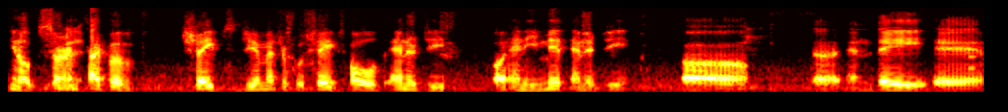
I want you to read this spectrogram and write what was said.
you know, certain type of shapes, geometrical shapes, hold energy or and emit energy, uh, uh, and they uh,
